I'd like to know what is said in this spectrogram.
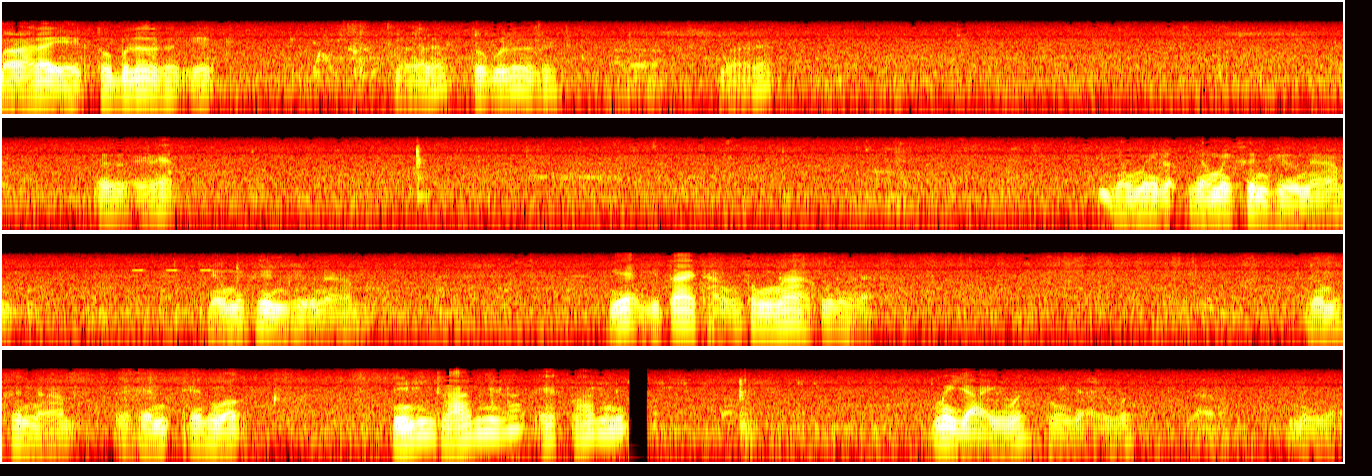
มาแล้วเอกตัวเบลอแล้วเอกมาแล้วตัวเบลอเลยมาแล้วเออไอ้แรกยังไม่ยังไม่ขึ้นผิวน้ำยังไม่ขึ้นผิวน้ำเนี่ยอยู่ใต้ถังตรงหน้ากูนี่แหละยังไม่ขึ้นน้ำแต่เห็นเห็นหัวนี่นี่ร้อยมันนี่แล้วเอ็ดร้อยมันนี่ไม่ใหญ่เว้ยไม่ใหญ่เว้ยไม่ใหญ่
